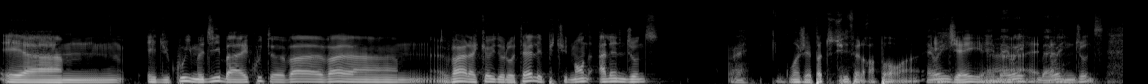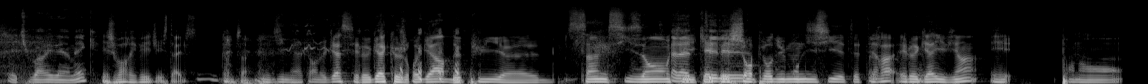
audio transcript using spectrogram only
Et, euh, et du coup, il me dit Bah écoute, va, va, euh, va à l'accueil de l'hôtel et puis tu demandes Allen Jones. Ouais. Donc moi, j'avais pas tout de suite fait le rapport euh, Eh oui. AJ, Eh euh, ben oui, à bah Allen oui. Jones. Et tu vois arriver un mec. Et je vois arriver AJ Styles, comme ça. Il me dit, mais attends, le gars, c'est le gars que je regarde depuis 5-6 ans, qui, qui a été champion du monde ici, etc. Et le gars, il vient, et pendant.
